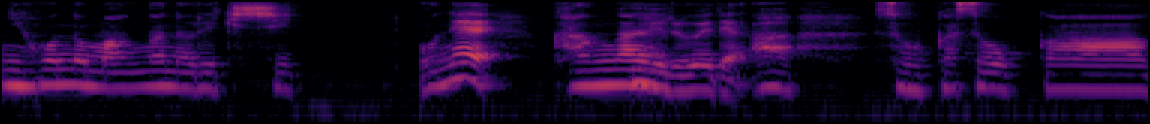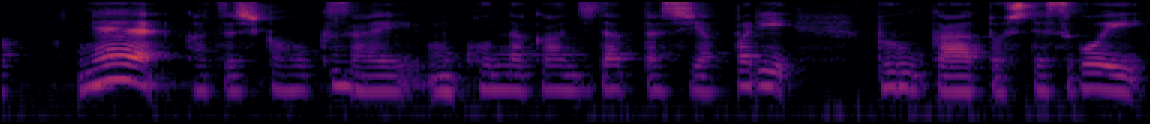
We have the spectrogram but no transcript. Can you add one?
日本の漫画の歴史をね考える上で、あそうかそうかね葛飾北斎もこんな感じだったしやっぱり文化としてすごい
